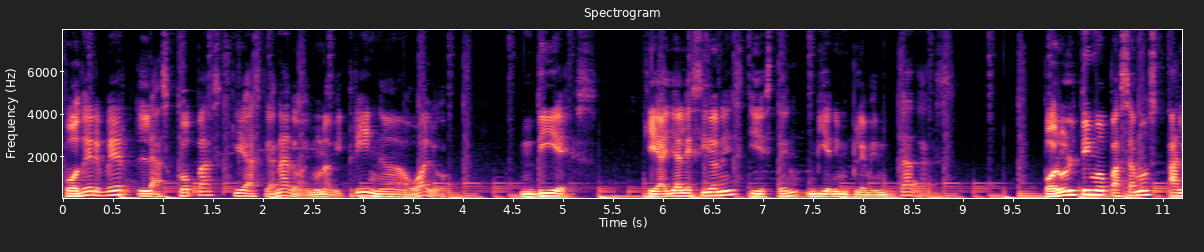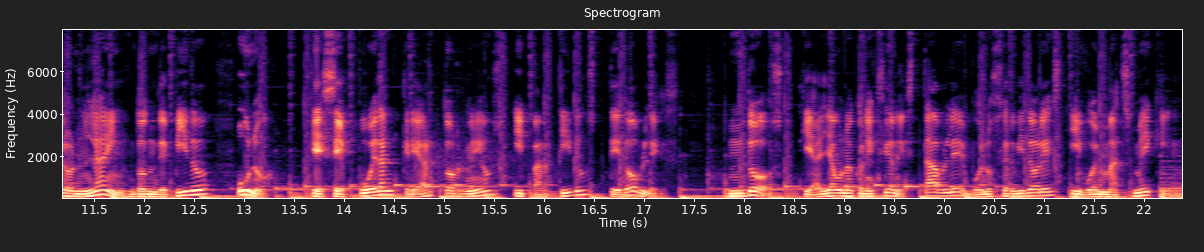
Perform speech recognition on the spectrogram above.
Poder ver las copas que has ganado en una vitrina o algo. 10 que haya lesiones y estén bien implementadas. Por último pasamos al online, donde pido 1. Que se puedan crear torneos y partidos de dobles. 2. Que haya una conexión estable, buenos servidores y buen matchmaking.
